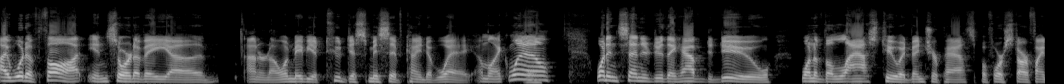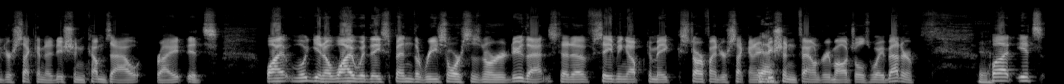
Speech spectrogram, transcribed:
I would have thought in sort of a uh, I don't know, in maybe a too dismissive kind of way. I'm like, well, yeah. what incentive do they have to do one of the last two adventure paths before Starfinder Second Edition comes out? Right? It's why well, you know why would they spend the resources in order to do that instead of saving up to make starfinder second edition foundry modules way better but it's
